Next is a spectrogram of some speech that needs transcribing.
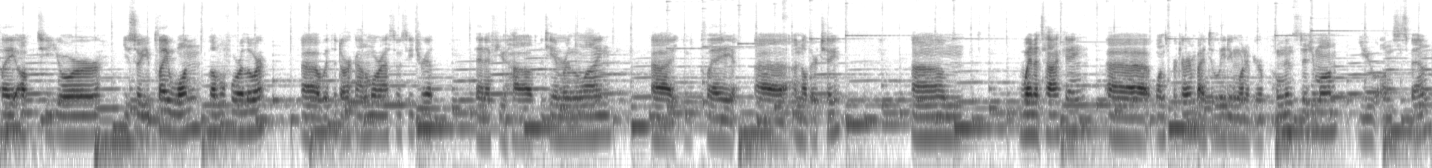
play up to your, you, so you play one level 4 lure uh, with the Dark Animal SOC trait, then if you have the Tamer in the line, uh, you play uh, another two. Um, when attacking, uh, once per turn by deleting one of your opponent's Digimon, you unsuspend.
